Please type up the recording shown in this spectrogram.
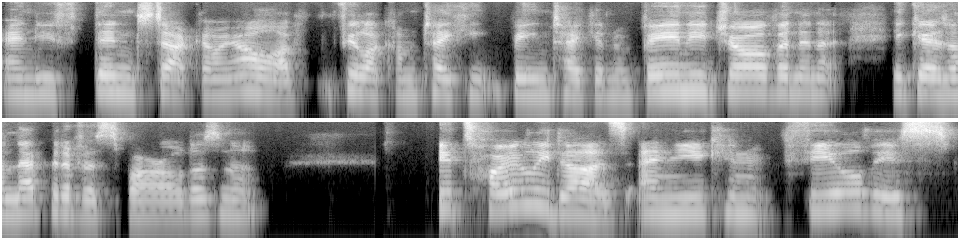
And you then start going, Oh, I feel like I'm taking being taken advantage of. And then it, it goes on that bit of a spiral, doesn't it? It totally does. And you can feel this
